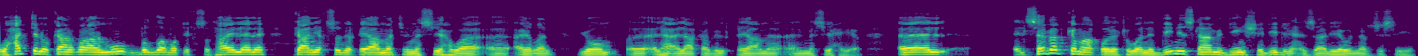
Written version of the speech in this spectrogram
وحتى لو كان القرآن مو بالضبط يقصد هاي الليلة كان يقصد قيامه المسيح وأيضا يوم آه، لها علاقة بالقيامة المسيحية. السبب كما قلت هو أن الدين الإسلامي دين شديد الانعزاليه والنرجسية.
